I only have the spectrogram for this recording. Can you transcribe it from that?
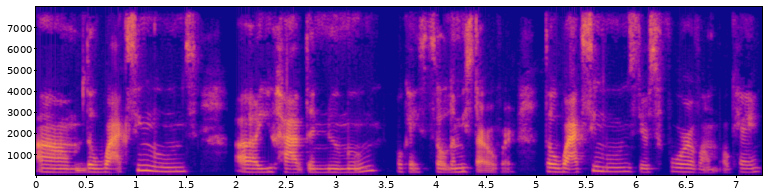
Um, the waxing moons, uh, you have the new moon. Okay, so let me start over. The waxing moons, there's four of them, okay?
